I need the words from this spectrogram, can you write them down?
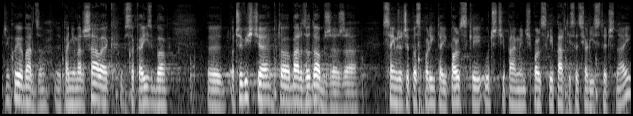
Dziękuję bardzo, Pani Marszałek, Wysoka Izbo. Y, Oczywiście to bardzo dobrze, że Sejm Rzeczypospolitej Polskiej uczci pamięć Polskiej Partii Socjalistycznej,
